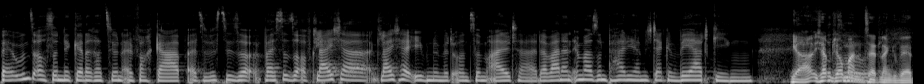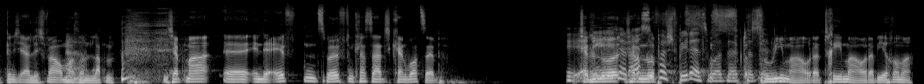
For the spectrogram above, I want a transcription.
bei uns auch so eine Generation einfach gab. Also wisst ihr so, weißt du, so auf gleicher, gleicher Ebene mit uns im Alter. Da waren dann immer so ein paar, die haben sich da gewehrt gegen. Ja, ich habe mich auch mal eine So. Zeit lang gewehrt, bin ich ehrlich. Ich war auch mal Ja. so ein Lappen. Ich habe mal äh, in der 11., 12. Klasse hatte ich kein WhatsApp. Ich hatte nee, nur- ich ich hatte auch hatte super spät als WhatsApp tatsächlich. Threema oder Trema oder wie auch immer.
